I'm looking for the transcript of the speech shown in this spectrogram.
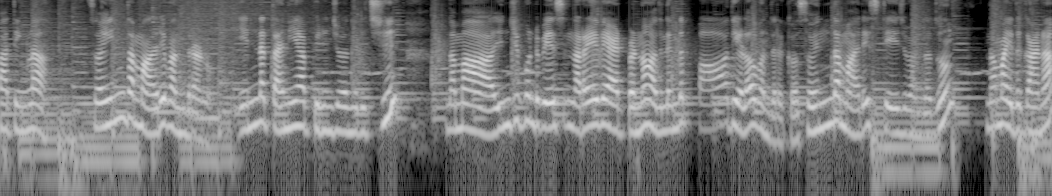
பார்த்தீங்களா? ஸோ இந்த மாதிரி வந்துடணும். எண்ணெய் தனியாக பிரிஞ்சு வந்துடுச்சு நம்ம இஞ்சி பூண்டு பேஸ்ட் நிறையவே ஆட் பண்ணோம். அதுலேருந்து பாதி அளவு வந்திருக்கு. ஸோ இந்த மாதிரி ஸ்டேஜ் வந்ததும் நம்ம இதுக்கான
